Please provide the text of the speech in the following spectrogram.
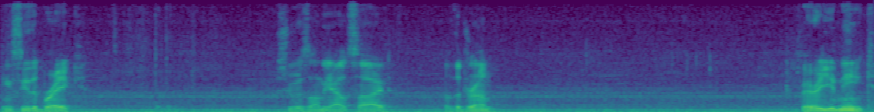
You can see the brake. Shoe is on the outside of the drum. Very unique.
